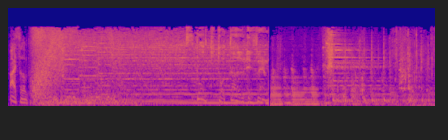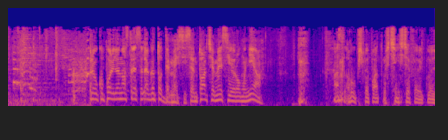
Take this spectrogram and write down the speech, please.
Hai să dăm. Sport Total FM. Preocupările noastre se leagă tot de Messi. Se întoarce Messi în România? Azi la 18.45 CFR Cluj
